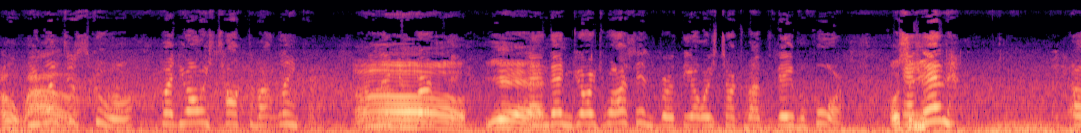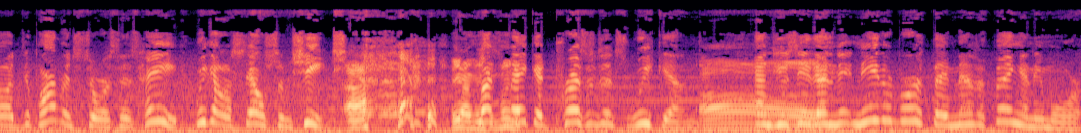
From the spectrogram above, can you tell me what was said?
Oh wow. You went to school, but you always talked about Lincoln on oh, Lincoln's birthday. yeah. And then George Washington's birthday always talked about the day before. oh, so and you, then uh, department store says, "Hey, we gotta sell some sheets. Make Let's make it President's Weekend." Oh. And you see, then neither birthday meant a thing anymore.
